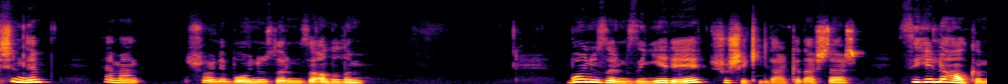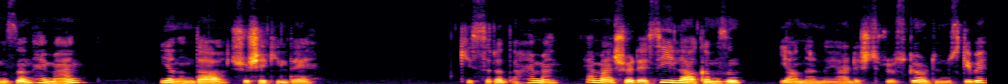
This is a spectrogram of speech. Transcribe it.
Şimdi hemen şöyle boynuzlarımızı alalım. Boynuzlarımızın yeri şu şekilde arkadaşlar. Sihirli halkamızın hemen yanında şu şekilde ki sırada hemen hemen şöyle sihirli halkamızın yanlarına yerleştiriyoruz. Gördüğünüz gibi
